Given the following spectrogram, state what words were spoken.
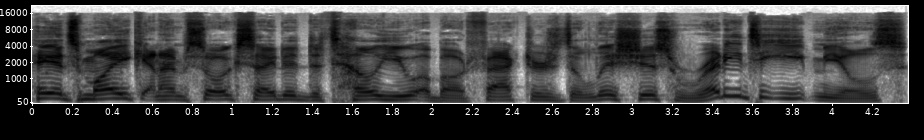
Hey, it's Mike, and I'm so excited to tell you about Factor's delicious, ready to eat meals.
